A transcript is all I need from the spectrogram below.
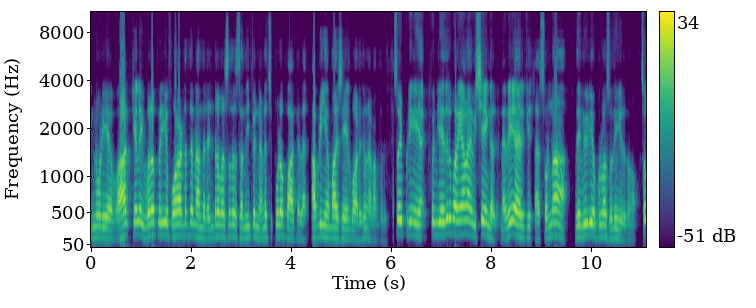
என்னுடைய வாழ்க்கையில இவ்வளவு பெரிய போராட்டத்தை நான் அந்த ரெண்டரை வருஷத்துல சந்திப்பேன்னு நினைச்சு கூட பார்க்கல. அப்படிங்கிற மாதிரி செயல்பாடுகள் நடந்திருக்கு. ஸோ இப்படி கொஞ்சம் எதிர்மறையான விஷயங்கள் நிறைய இருக்கு. சொன்னா இந்த வீடியோ ஃபுல்லாக சொல்லி இருக்கணும் ஸோ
